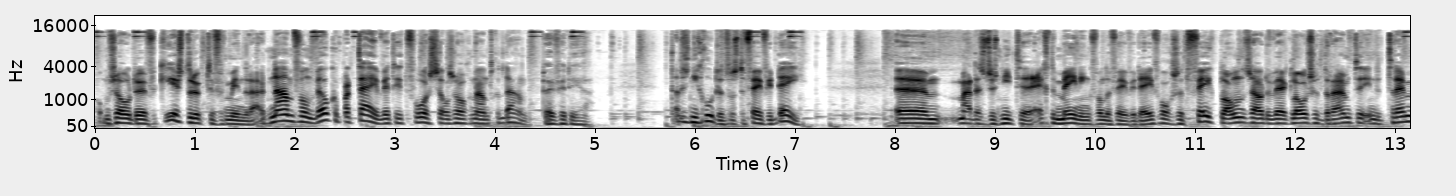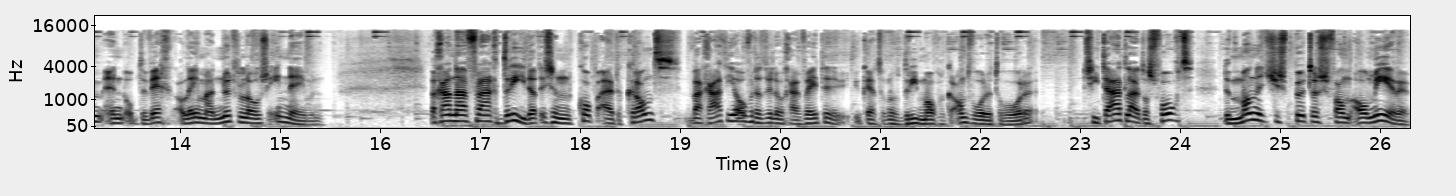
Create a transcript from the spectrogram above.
Om zo de verkeersdruk te verminderen. Uit naam van welke partij werd dit voorstel zogenaamd gedaan? PvdA. Dat is niet goed, het was de VVD. Ehm, maar dat is dus niet eh, echt de mening van de VVD. Volgens het fake-plan zouden werklozen de ruimte in de tram en op de weg alleen maar nutteloos innemen. We gaan naar vraag 3. Dat is een kop uit de krant. Waar gaat hij over? Dat willen we graag weten. U krijgt ook nog drie mogelijke antwoorden te horen. Het citaat luidt als volgt. De mannetjesputters van Almere.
